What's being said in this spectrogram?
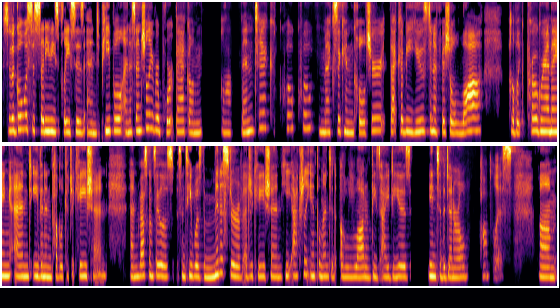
So the goal was to study these places and people and essentially report back on authentic, quote, quote, Mexican culture that could be used in official law, public programming, and even in public education. And Vasconcelos, since he was the Minister of Education, he actually implemented a lot of these ideas into the general populace. Um,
